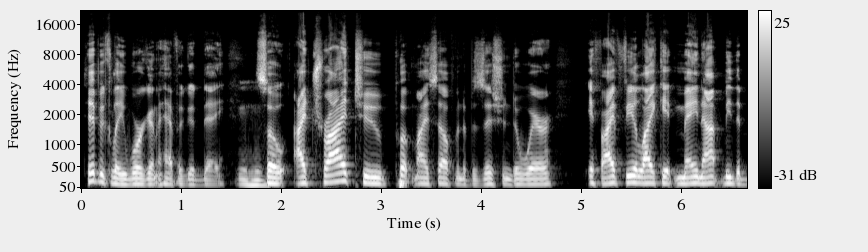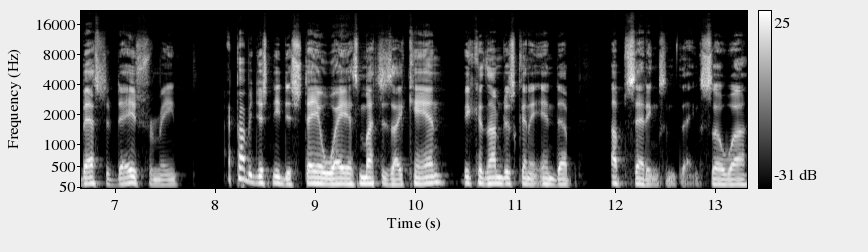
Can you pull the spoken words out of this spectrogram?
typically we're going to have a good day. Mm-hmm. So I try to put myself in a position to where if I feel like it may not be the best of days for me, I probably just need to stay away as much as I can because I'm just going to end up upsetting some things. So uh,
